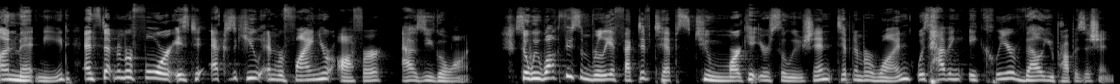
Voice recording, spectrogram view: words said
unmet need. And step number four is to execute and refine your offer as you go on. So we walked through some really effective tips to market your solution. Tip number one was having a clear value proposition,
